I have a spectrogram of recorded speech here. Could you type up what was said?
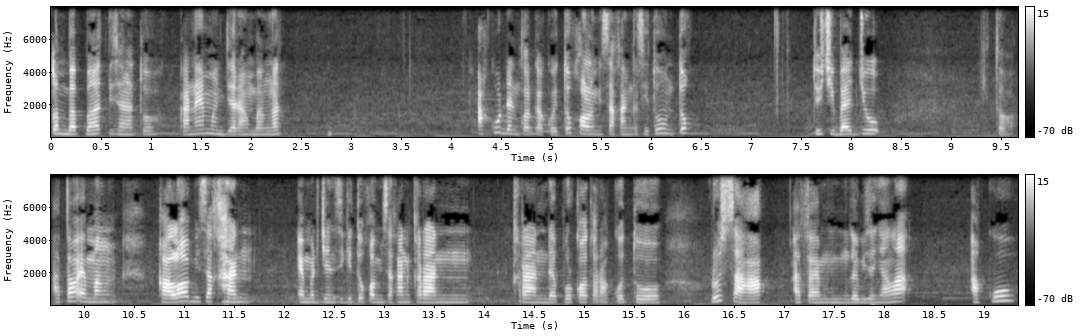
lembab banget di sana tuh karena emang jarang banget aku dan keluarga aku itu kalau misalkan ke situ untuk cuci baju gitu. Atau emang kalau misalkan emergency gitu kalau misalkan keran keran dapur kotor aku tuh rusak atau yang nggak bisa nyala aku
